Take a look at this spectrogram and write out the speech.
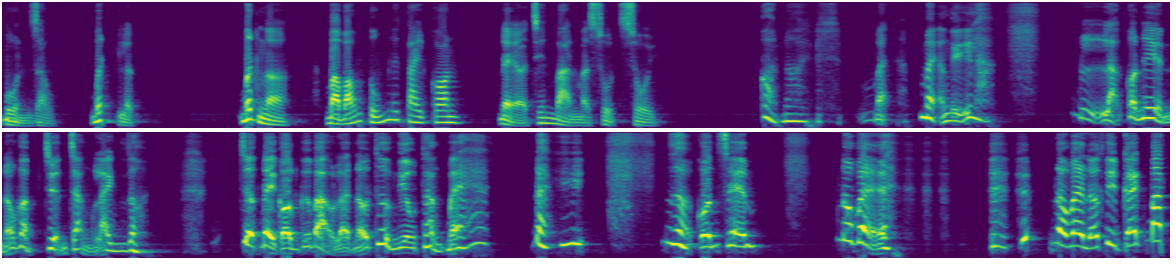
buồn rầu, bất lực. Bất ngờ, bà báu túm lấy tay con, để ở trên bàn mà sụt sùi. Con ơi, mẹ mẹ nghĩ là là con hiền nó gặp chuyện chẳng lành rồi. Trước đây con cứ bảo là nó thương yêu thằng bé. Đấy, giờ con xem nó về. Nó về nó tìm cách bắt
